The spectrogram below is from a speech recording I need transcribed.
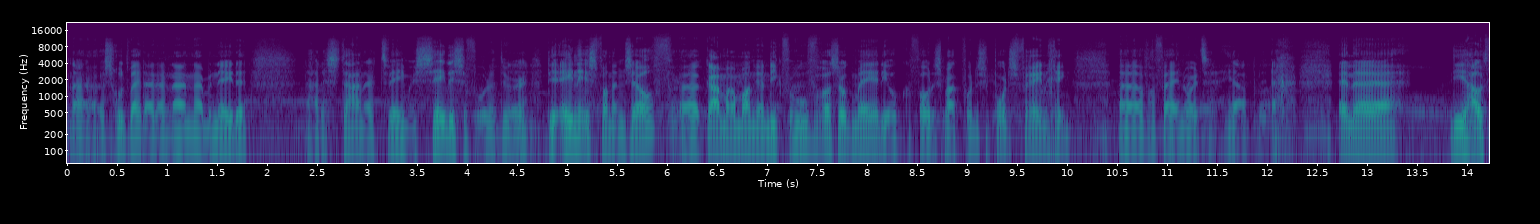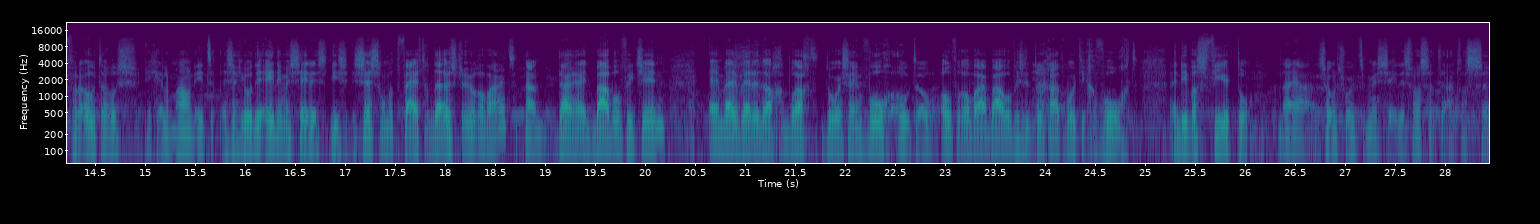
Nou, is goed, wij daar naar, naar beneden. Nou, er staan er twee Mercedes'en voor de deur. De ene is van hemzelf. Eh cameraman Janiek Verhoeven was ook mee. Die ook foto's maakt voor de supportersvereniging eh, van Feyenoord. Ja, en eh, die houdt van auto's. Ik helemaal niet. Hij zegt, joh, die ene Mercedes die is 650.000 euro waard. Nou, daar rijdt Babovic in. En wij werden dan gebracht door zijn volgauto. Overal waar Babovic naartoe gaat, wordt hij gevolgd. En die was 4 ton. Nou ja, zo'n soort Mercedes was het. Ja, het, was, eh,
